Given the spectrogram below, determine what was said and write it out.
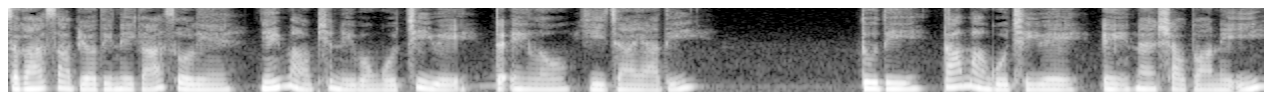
စကားစပြောသည့်နေ့ကဆိုရင်ငိမ့်မောင်ဖြစ်နေပုံကိုကြည့်၍တအိမ်လုံးရည်ကြရသည်သူသည်တားမောင်ကိုချီ၍အိမ်အနှံ့လျှောက်သွားနေ၏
